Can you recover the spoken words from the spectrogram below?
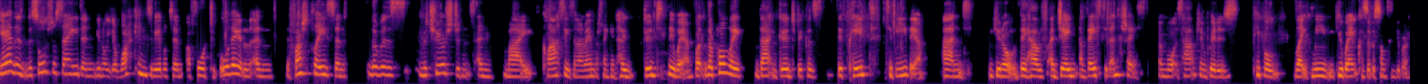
Yeah, the, the social side, and you know, you're working to be able to afford to go there in, in the first place, and there was mature students in my classes and i remember thinking how good they were but they're probably that good because they've paid to be there. And you know they have a, gen- a vested interest in what's happening whereas people like me you went because it was something you were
